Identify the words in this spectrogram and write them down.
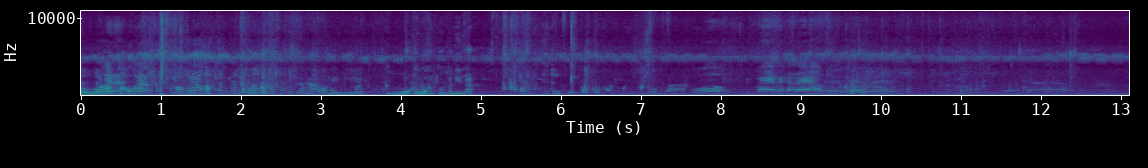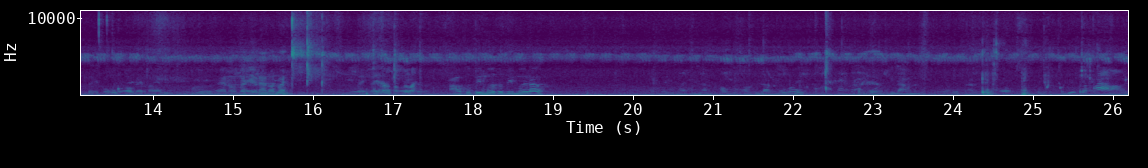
ตรงไหนจะหาว่าไม่มีเงียบเลยนะตูปนินนะโอ้แม่ไปซะแล้วแน่นอนไม่เดี๋ยวแน่นอนเว้ยเอาสุดตีมือสุดตีมือแล้วขึ้นแล้วผม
